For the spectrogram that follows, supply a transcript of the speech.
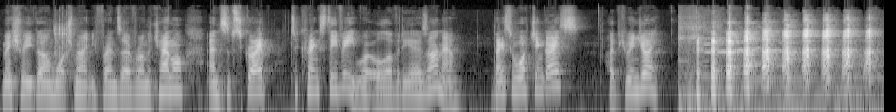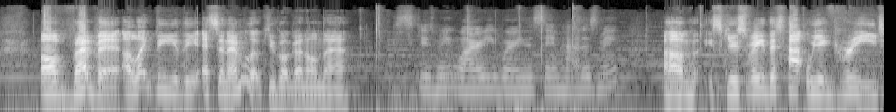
Make sure you go and watch Mount Your Friends over on the channel and subscribe to Crinks TV where all our videos are now. Thanks for watching guys. Hope you enjoy. Oh, Bebe, I like the the S and M look you got going on there. Excuse me, why are you wearing the same hat as me? Um, excuse me, this hat we agreed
